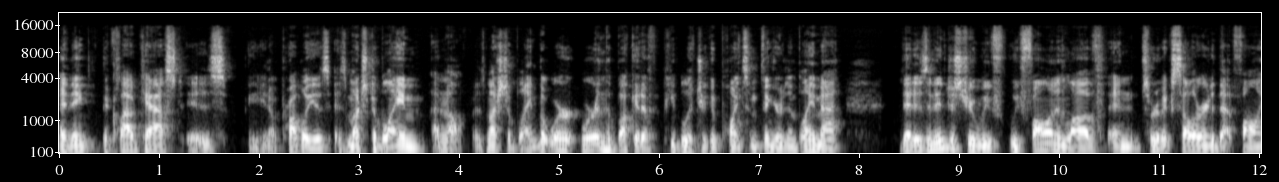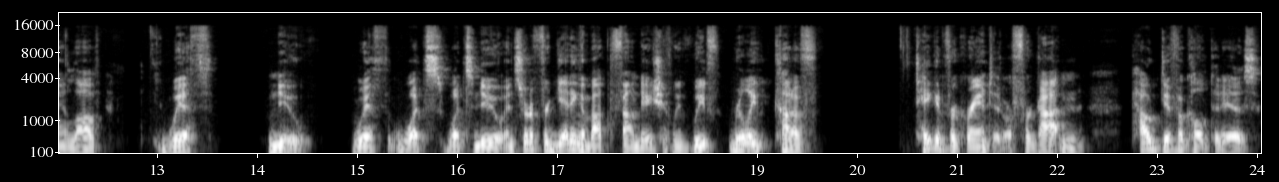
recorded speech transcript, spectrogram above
i think the cloudcast is you know probably as, as much to blame i don't know as much to blame but we're we're in the bucket of people that you could point some fingers and blame at that is an industry we've we've fallen in love and sort of accelerated that falling in love with new with what's what's new and sort of forgetting about the foundation we've we've really kind of taken for granted or forgotten how difficult it is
